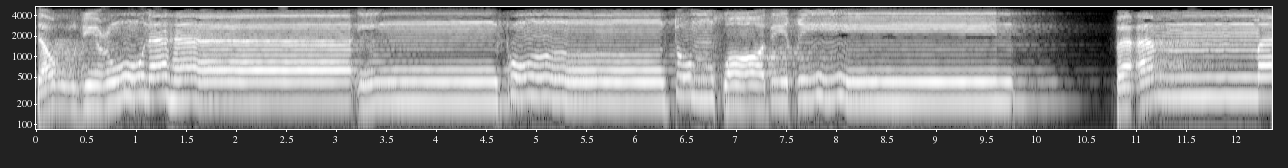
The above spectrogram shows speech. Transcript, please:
تَرْجِعُونَهَا إِن كُنتُمْ صَادِقِينَ. فَأَمَّا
